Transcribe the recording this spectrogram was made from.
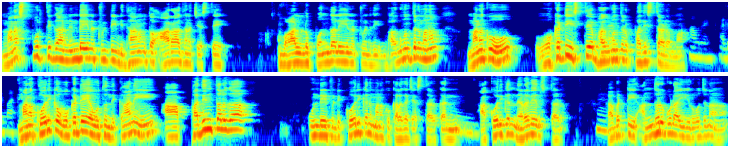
మనస్ఫూర్తిగా నిండైనటువంటి విధానంతో ఆరాధన చేస్తే వాళ్ళు పొందలేనటువంటిది. భగవంతుని మనం మనకు ఒకటి ఇస్తే భగవంతుడు పదిస్తాడమ్మా. మన కోరిక ఒకటే అవుతుంది. కానీ ఆ పదింతలుగా ఉండేటువంటి కోరికను మనకు కలగజేస్తాడు. కానీ ఆ కోరికను నెరవేరుస్తాడు. కాబట్టి అందరూ కూడా ఈ రోజున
